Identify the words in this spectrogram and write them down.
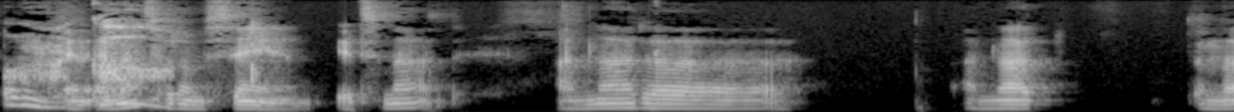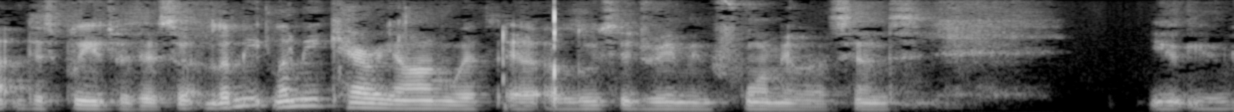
Oh my and, and that's what I'm saying. It's not. I'm not. Uh, I'm not. I'm not displeased with it. So let me let me carry on with a, a lucid dreaming formula since you you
